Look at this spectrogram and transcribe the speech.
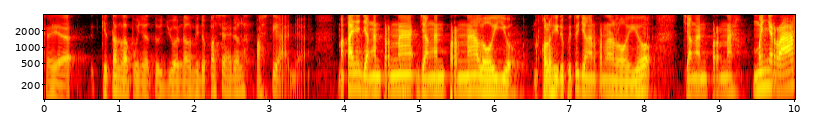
kayak kita nggak punya tujuan dalam hidup pasti ada lah. Pasti ada. Makanya jangan pernah jangan pernah loyo. Nah, kalau hidup itu jangan pernah loyo, jangan pernah menyerah.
